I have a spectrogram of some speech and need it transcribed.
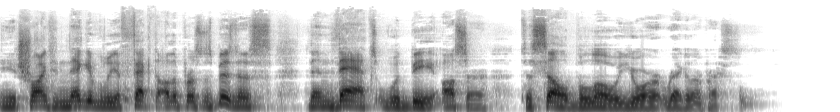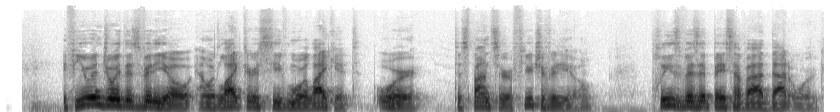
and you're trying to negatively affect the other person's business, then that would be assur to sell below your regular price. If you enjoyed this video and would like to receive more like it, or to sponsor a future video, please visit baishavaad.org.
